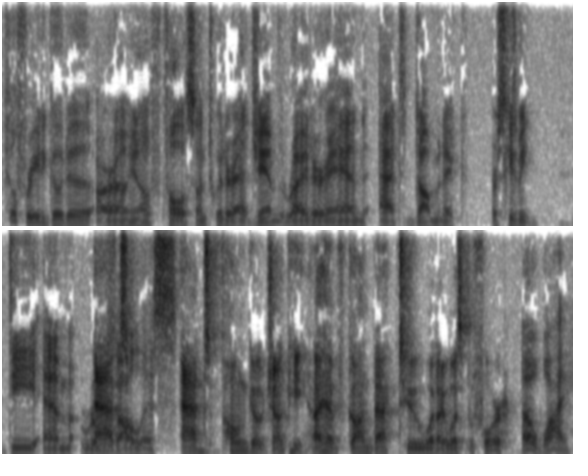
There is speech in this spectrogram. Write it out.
feel free to go to our, uh, you know, follow us on Twitter at Jam the Writer and at Dominic, or excuse me, DM At- Rosales. At Pone Goat Junkie, I have gone back to what I was before. oh, why?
